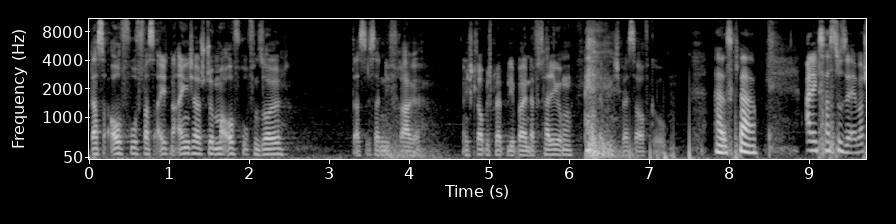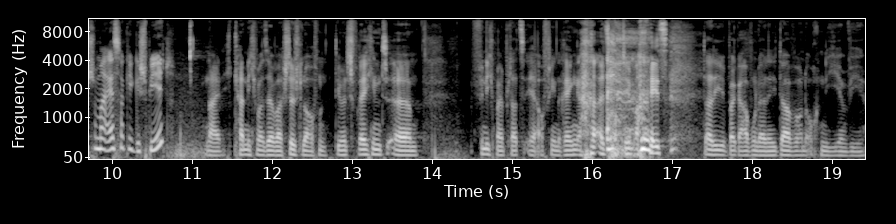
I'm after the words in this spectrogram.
das aufruft, was eigentlich ein eigentlicher Stürmer aufrufen soll, das ist dann die Frage. Ich glaube, ich bleibe lieber in der Verteidigung, da bin ich besser aufgehoben. Alles klar. Alex, hast du selber schon mal Eishockey gespielt? Nein, ich kann nicht mal selber Stich laufen. Dementsprechend ähm, finde ich meinen Platz eher auf den Rängen als auf dem Eis, da die Begabung leider nicht da war und auch nie irgendwie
